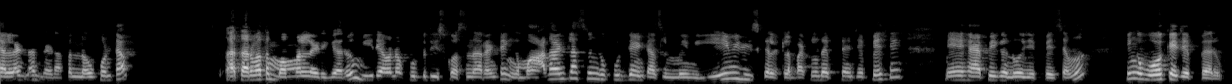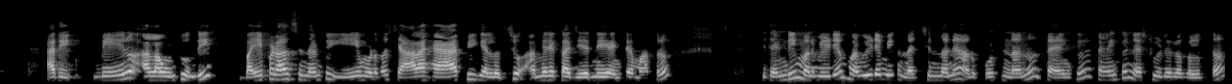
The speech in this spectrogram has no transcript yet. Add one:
వెళ్ళండి అన్నాడు. అతను నవ్వుకుంటా ఆ తర్వాత మమ్మల్ని అడిగారు మీరేమైనా ఫుడ్ తీసుకొస్తున్నారంటే ఇంకా మా దాంట్లో అసలు ఇంకా ఫుడ్ ఏంటి? అసలు మేము ఏమి తీసుకెళ్ళట్లే బట్టలు తప్పితే అని చెప్పేసి మేము హ్యాపీగా నో చెప్పేసాము. ఇంకా ఓకే చెప్పారు. అది మెయిన్ అలా ఉంటుంది. భయపడాల్సిందంటూ ఏముండదు. చాలా హ్యాపీగా వెళ్ళొచ్చు. అమెరికా జర్నీ అంటే మాత్రం ఇదండి మన వీడియో. మా వీడియో మీకు నచ్చిందని అనుకుంటున్నాను. Thank you. Thank you. Next వీడియోలో కలుద్దాం.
